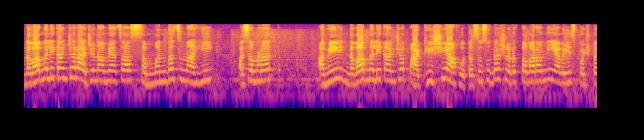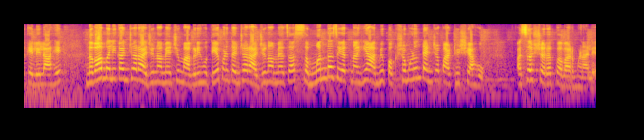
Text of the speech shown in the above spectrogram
नवाब मलिकांच्या राजीनाम्याचा संबंधच नाही. असं म्हणत आम्ही नवाब मलिकांच्या पाठीशी आहोत असं सुद्धा शरद पवारांनी यावेळी स्पष्ट केलेलं आहे. नवाब मलिकांच्या राजीनाम्याची मागणी होती पण त्यांच्या राजीनाम्याचा संबंधच येत नाही. आम्ही पक्ष म्हणून त्यांच्या पाठीशी आहोत असं शरद पवार म्हणाले.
